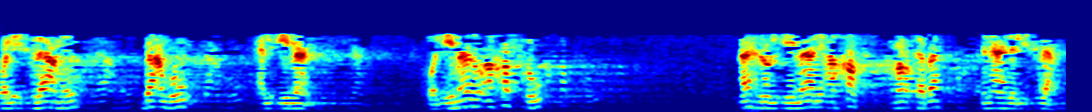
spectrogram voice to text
والإسلام بعض الإيمان والإيمان أخص أهل الإيمان أخص مرتبة من أهل الإسلام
